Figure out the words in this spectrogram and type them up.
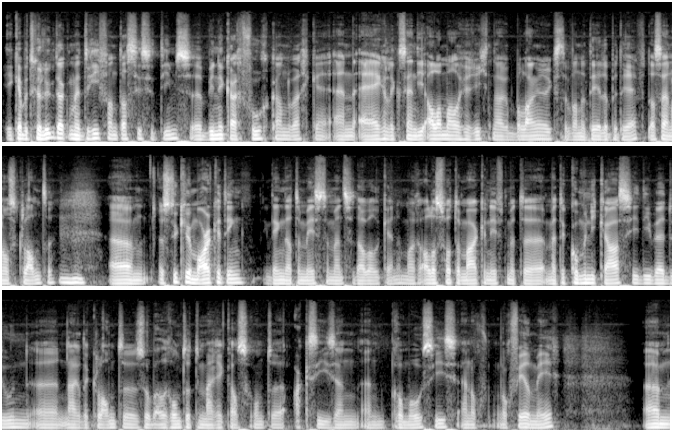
ik heb het geluk dat ik met drie fantastische teams eh, binnen Carrefour kan werken. En eigenlijk zijn die allemaal gericht naar het belangrijkste van het hele bedrijf. Dat zijn onze klanten. Mhm. Ehm, een stukje marketing. Ik denk dat de meeste mensen dat wel kennen. Maar alles wat te maken heeft met de, met de communicatie die wij doen eh, naar de klanten. Zowel rond het merk als rond de acties en, en promoties. En nog, nog veel meer. Ehm,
